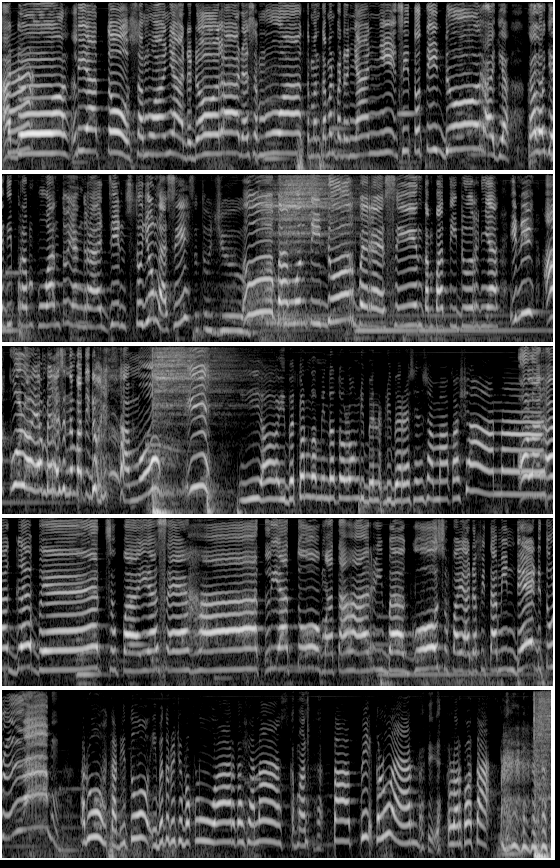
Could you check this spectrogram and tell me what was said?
Aduh, lihat tuh semuanya ada Dora, ada semua teman-teman pada nyanyi, situ tidur aja. Kalau jadi perempuan tuh yang rajin, setuju nggak sih? Setuju. Uh, bangun tidur, beresin tempat tidurnya. Ini aku loh yang beresin tempat tidur kamu. Iya, Ibet kan gak minta tolong dibe- diberesin sama Kak Shana. olahraga bet supaya sehat. Lihat tuh matahari bagus supaya ada vitamin D di tulang. Aduh, tadi tuh Ibet udah coba keluar Kak Shanas. Ke mana? Tapi keluar, Iya. keluar kota.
